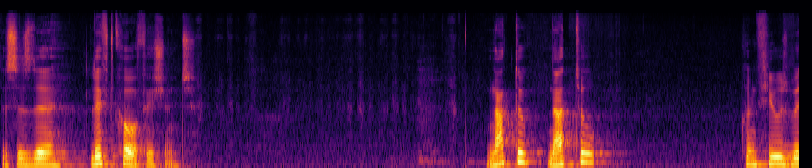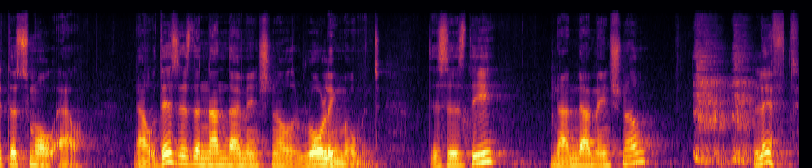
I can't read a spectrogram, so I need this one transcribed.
This is the lift coefficient. Not to, not to confuse with the small l. Now this is the non-dimensional rolling moment. This is the non-dimensional lift,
